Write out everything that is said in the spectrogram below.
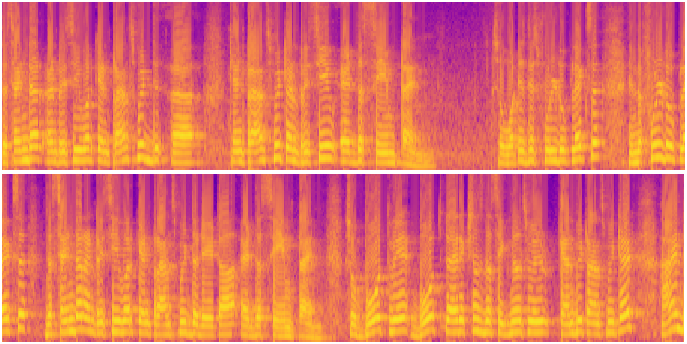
The sender and receiver can transmit uh, can transmit and receive at the same time so what is this full duplex? In the full duplex the sender and receiver can transmit the data at the same time. So both way both directions the signals will can be transmitted and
